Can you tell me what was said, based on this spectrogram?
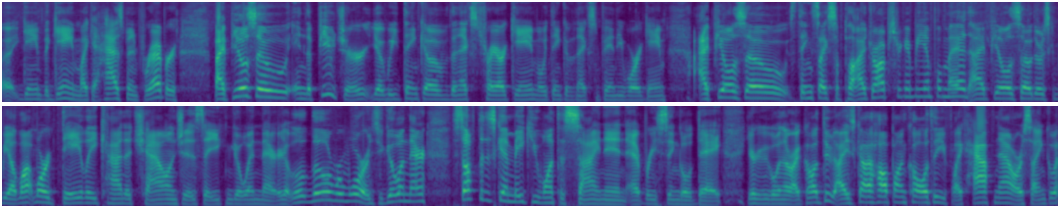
uh, game the game like it has been forever. But I feel so in the future, you know, we think of the next Treyarch game and we think of the next Infinity Ward game. I feel as though things like supply drops are going to be implemented. I feel as though there's going to be a lot more daily kind of challenges that you can go in there. Little, rewards. You go in there, stuff that is going to make you want to sign in every single day. You're going to go in there like, oh, dude, I just got to hop on Call of Duty for like half an hour so I can go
